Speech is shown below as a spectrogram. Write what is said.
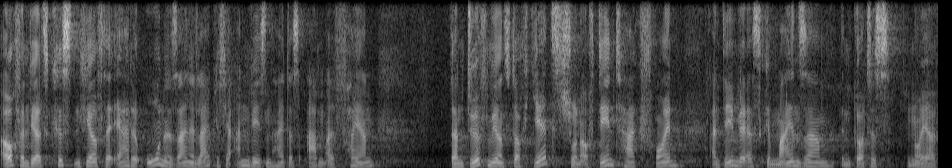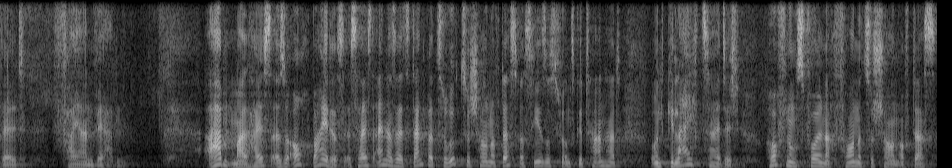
auch wenn wir als Christen hier auf der Erde ohne seine leibliche Anwesenheit das Abendmahl feiern, dann dürfen wir uns doch jetzt schon auf den Tag freuen, an dem wir es gemeinsam in Gottes neuer Welt feiern werden. Abendmahl heißt also auch beides. Es heißt einerseits dankbar zurückzuschauen auf das, was Jesus für uns getan hat und gleichzeitig hoffnungsvoll nach vorne zu schauen auf das,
